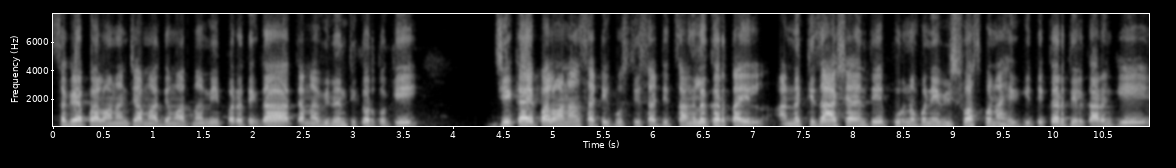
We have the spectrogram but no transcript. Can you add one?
सगळ्या पलवानांच्या माध्यमातून मी परत एकदा त्यांना विनंती करतो की जे काही पलवानांसाठी कुस्तीसाठी चांगलं करता येईल आणि नक्कीच आशा आहे आणि ते पूर्णपणे विश्वास पण आहे की ते करतील कारण की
